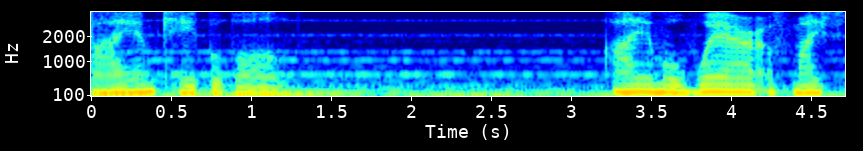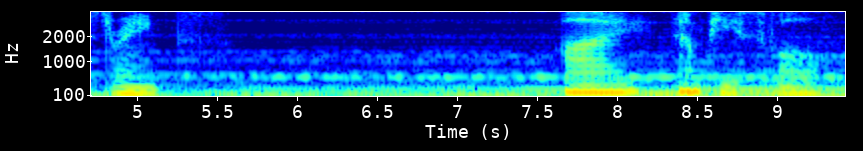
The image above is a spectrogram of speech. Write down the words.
I am capable. I am aware of my strengths. I am peaceful.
